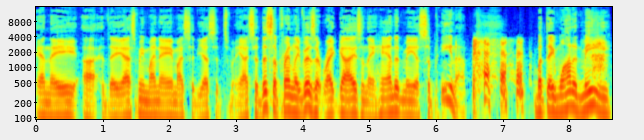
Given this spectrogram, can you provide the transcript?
and they uh, they asked me my name. I said, "Yes, it's me." I said, "This is a friendly visit, right, guys?" And they handed me a subpoena, but they wanted me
